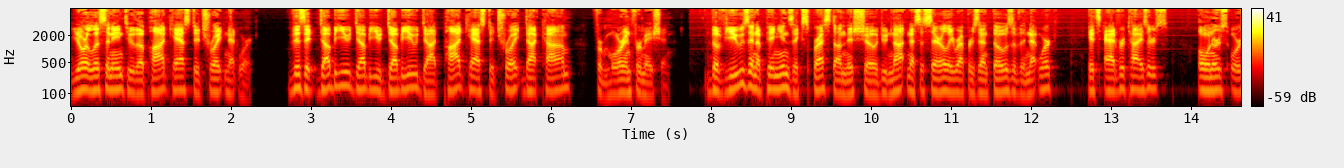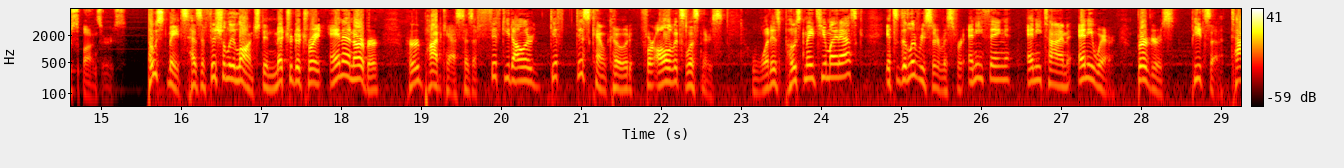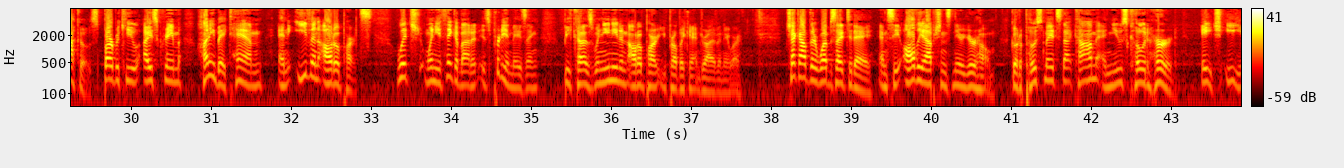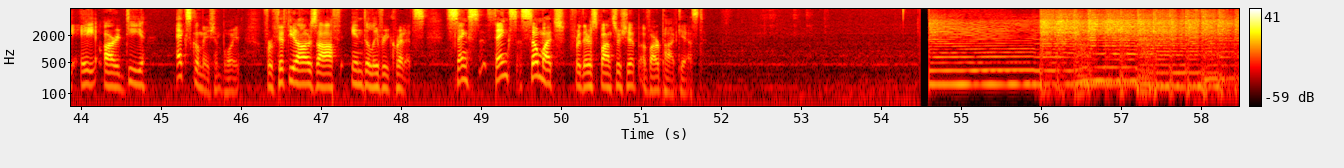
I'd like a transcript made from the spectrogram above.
You're listening to the Podcast Detroit Network. Visit www.podcastdetroit.com for more information. The views and opinions expressed on this show do not necessarily represent those of the network, its advertisers, owners, or sponsors. Postmates has officially launched in Metro Detroit and Ann Arbor. Herd Podcast has a $50 gift discount code for all of its listeners. What is Postmates, you might ask? It's a delivery service for anything, anytime, anywhere. Burgers, pizza, tacos, barbecue, ice cream, honey baked ham, and even auto parts. Which, when you think about it, is pretty amazing because when you need an auto part, you probably can't drive anywhere. Check out their website today and see all the options near your home. Go to postmates.com and use code HEARD, H E A R D exclamation point for $50 off in delivery credits. Thanks thanks so much for their sponsorship of our podcast.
